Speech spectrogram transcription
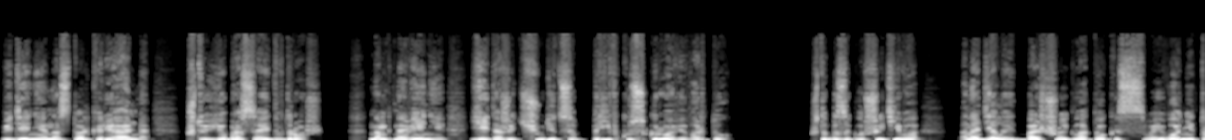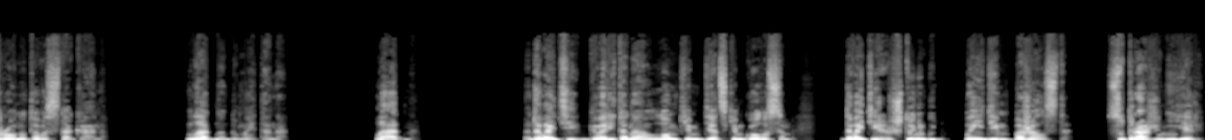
Видение настолько реально, что ее бросает в дрожь. На мгновение ей даже чудится привкус крови во рту. Чтобы заглушить его, она делает большой глоток из своего нетронутого стакана. «Ладно», — думает она, — «ладно». «А давайте», — говорит она ломким детским голосом, — «давайте что-нибудь поедим, пожалуйста. С утра же не ели».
